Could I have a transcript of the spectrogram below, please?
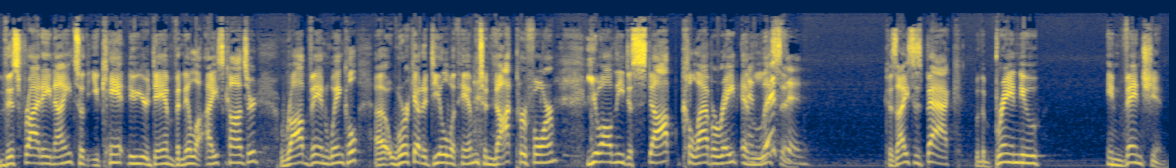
this Friday night so that you can't do your damn Vanilla Ice concert. Rob Van Winkle, uh, work out a deal with him to not perform. You all need to stop, collaborate, and, And listen. listen. Because Ice is back with a brand new invention.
